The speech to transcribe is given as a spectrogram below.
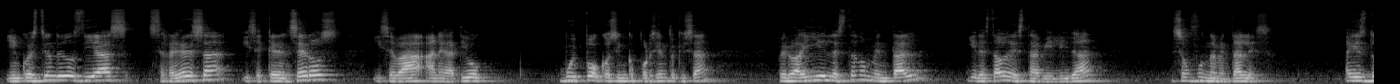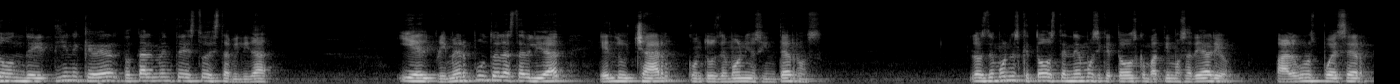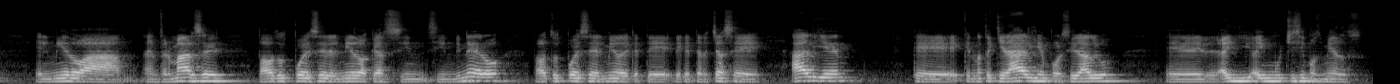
Y en cuestión de dos días se regresa y se queda en ceros y se va a negativo muy poco, 5% quizá. Pero ahí el estado mental y el estado de estabilidad son fundamentales. Ahí es donde tiene que ver totalmente esto de estabilidad. Y el primer punto de la estabilidad es luchar con tus demonios internos. Los demonios que todos tenemos y que todos combatimos a diario. Para algunos puede ser el miedo a, enfermarse, para otros puede ser el miedo a quedarse sin, sin, dinero, para otros puede ser el miedo de que te, de que te rechace alguien, que, que no te quiera alguien, por decir algo. Eh, hay, hay muchísimos miedos.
